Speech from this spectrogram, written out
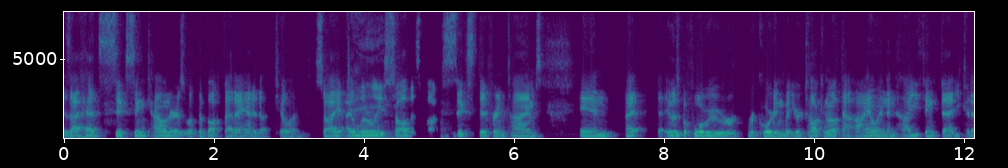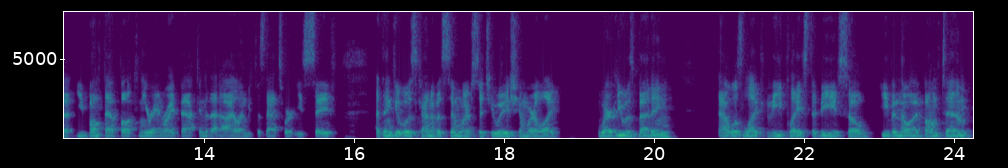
is I had six encounters with the buck that I ended up killing. So I, I literally saw this buck six different times. And I, it was before we were recording, but you were talking about that island and how you think that you could have, you bumped that buck and you ran right back into that island because that's where he's safe. I think it was kind of a similar situation where like where he was bedding, that was like the place to be. So even though I bumped him,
